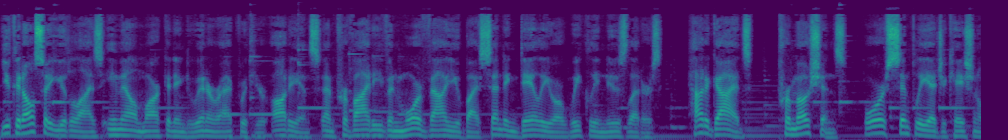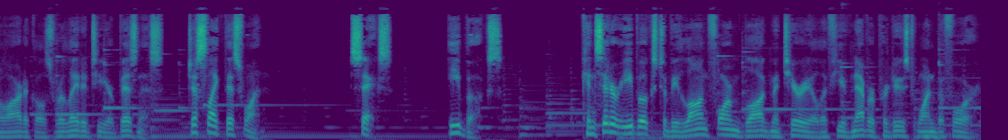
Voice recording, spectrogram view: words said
You can also utilize email marketing to interact with your audience and provide even more value by sending daily or weekly newsletters, how to guides, promotions, or simply educational articles related to your business, just like this one. 6. Ebooks. Consider ebooks to be long form blog material if you've never produced one before.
